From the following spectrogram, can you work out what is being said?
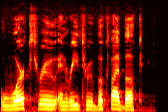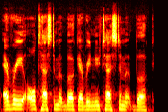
work through and read through book by book every Old Testament book, every New Testament book.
